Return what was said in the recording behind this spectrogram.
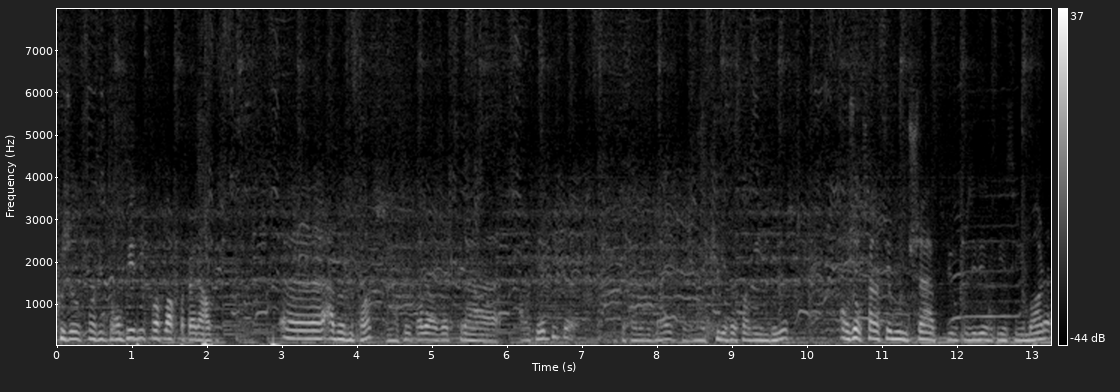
que o jogo fosse interrompido e fosse logo para penaltis. Uh, há duas hipóteses, não sei qual delas é que será autêntica, cada vez mais, queria ser só em duas. Ou o jogo está a ser muito chato e o presidente ia se ir embora,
